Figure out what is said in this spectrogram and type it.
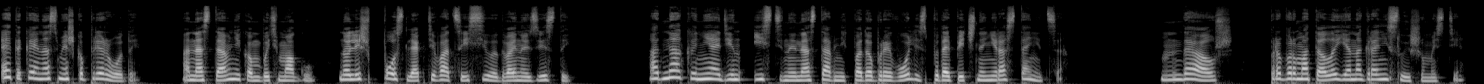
Этакая насмешка природы. А наставником быть могу, но лишь после активации силы двойной звезды. Однако ни один истинный наставник по доброй воле с подопечной не расстанется. Да уж, пробормотала я на грани слышимости.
